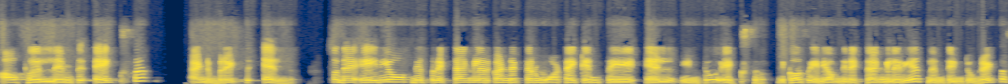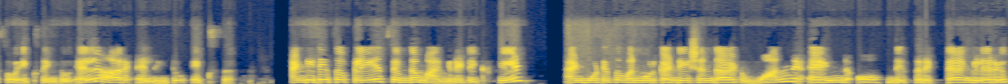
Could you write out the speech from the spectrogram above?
of a length X and breadth L. So the area of this rectangular conductor, what I can say L into X because area of the rectangular is length into breadth. So X into L or L into X. And it is a place in the magnetic field. And what is the one more condition that one end of this rectangular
